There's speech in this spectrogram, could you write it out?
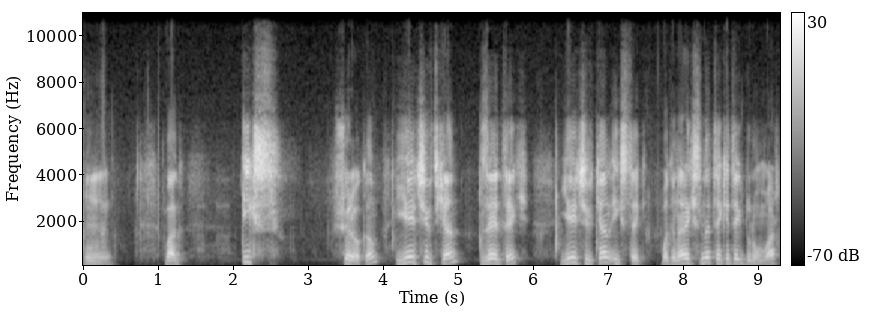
Hmm. Bak. X şöyle bakalım. Y çiftken Z tek. Y çiftken X tek. Bakın her ikisinde teke tek durum var.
